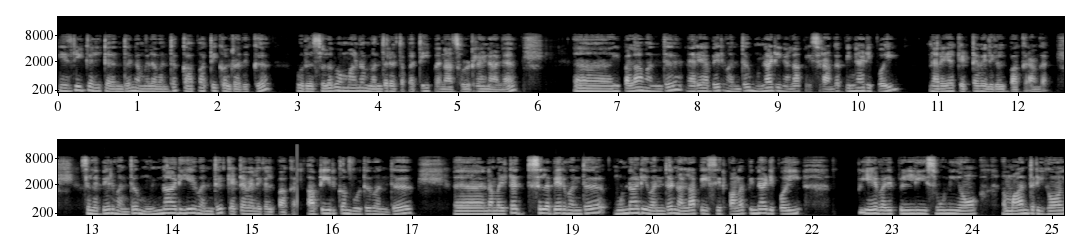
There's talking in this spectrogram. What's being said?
எதிரிகள்கிட்ட இருந்து நம்மளை வந்து காப்பாத்திக் கொள்றதுக்கு ஒரு சுலபமான மந்திரத்தை பத்தி இப்ப நான் சொல்றேன் நான் அ வந்து நிறையா பேர் வந்து முன்னாடி நல்லா பேசுறாங்க. பின்னாடி போய் நிறைய கெட்ட வேலைகள் பார்க்குறாங்க. சில பேர் வந்து முன்னாடியே வந்து கெட்ட வேலைகள் பார்க்க அப்படி இருக்கும்போது வந்து நம்மள்கிட்ட சில பேர் வந்து முன்னாடி வந்து நல்லா பேசியிருப்பாங்க. பின்னாடி போய் ஏவல், பில்லி, சூனியம், மாந்திரீகம்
